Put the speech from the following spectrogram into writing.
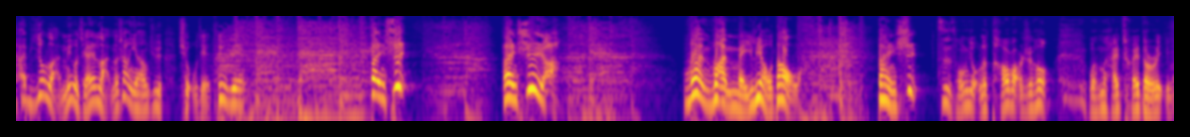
还比较懒，没有钱也懒得上银行去取去，对不对？但是，但是啊，万万没料到啊！但是自从有了淘宝之后，我们还揣兜里吧。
